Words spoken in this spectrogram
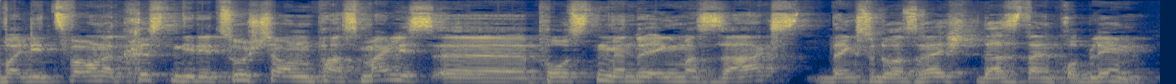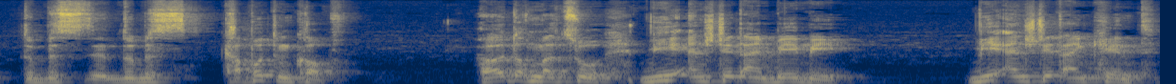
weil die 200 Christen, die dir zuschauen, ein paar Smileys äh, posten, wenn du irgendwas sagst, denkst du, du hast recht. Das ist dein Problem. Du bist, du bist kaputt im Kopf. Hör doch mal zu. Wie entsteht ein Baby? Wie entsteht ein Kind?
